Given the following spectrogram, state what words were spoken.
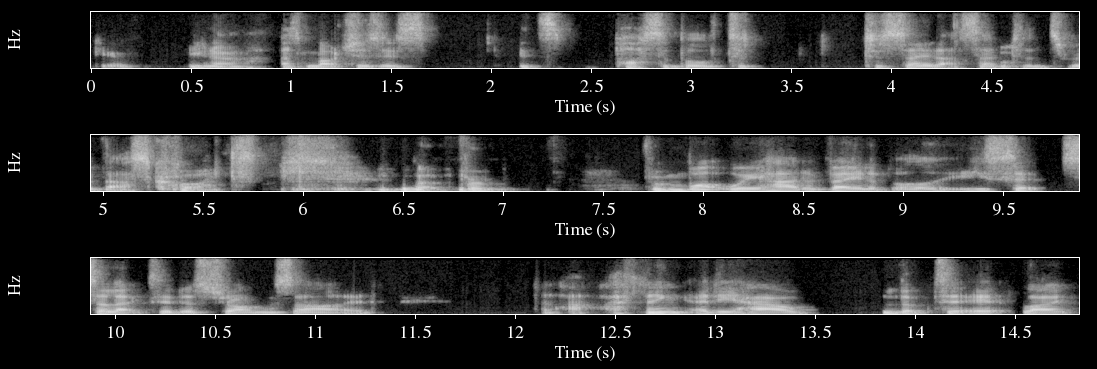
You know, as much as it's it's possible to to say that sentence with our squad, but from from what we had available, he selected a strong side. I think Eddie Howe looked at it like,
